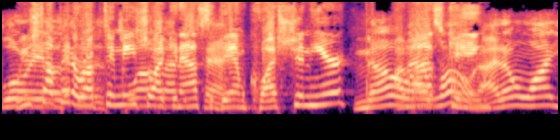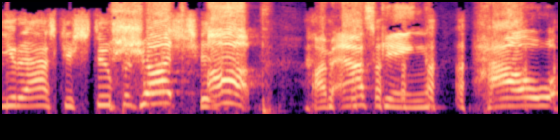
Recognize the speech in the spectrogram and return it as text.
Will you stop interrupting me so I can out of ask the damn question here? No, I'm I asking. won't. I don't want you to ask your stupid Shut question. up. I'm asking how,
